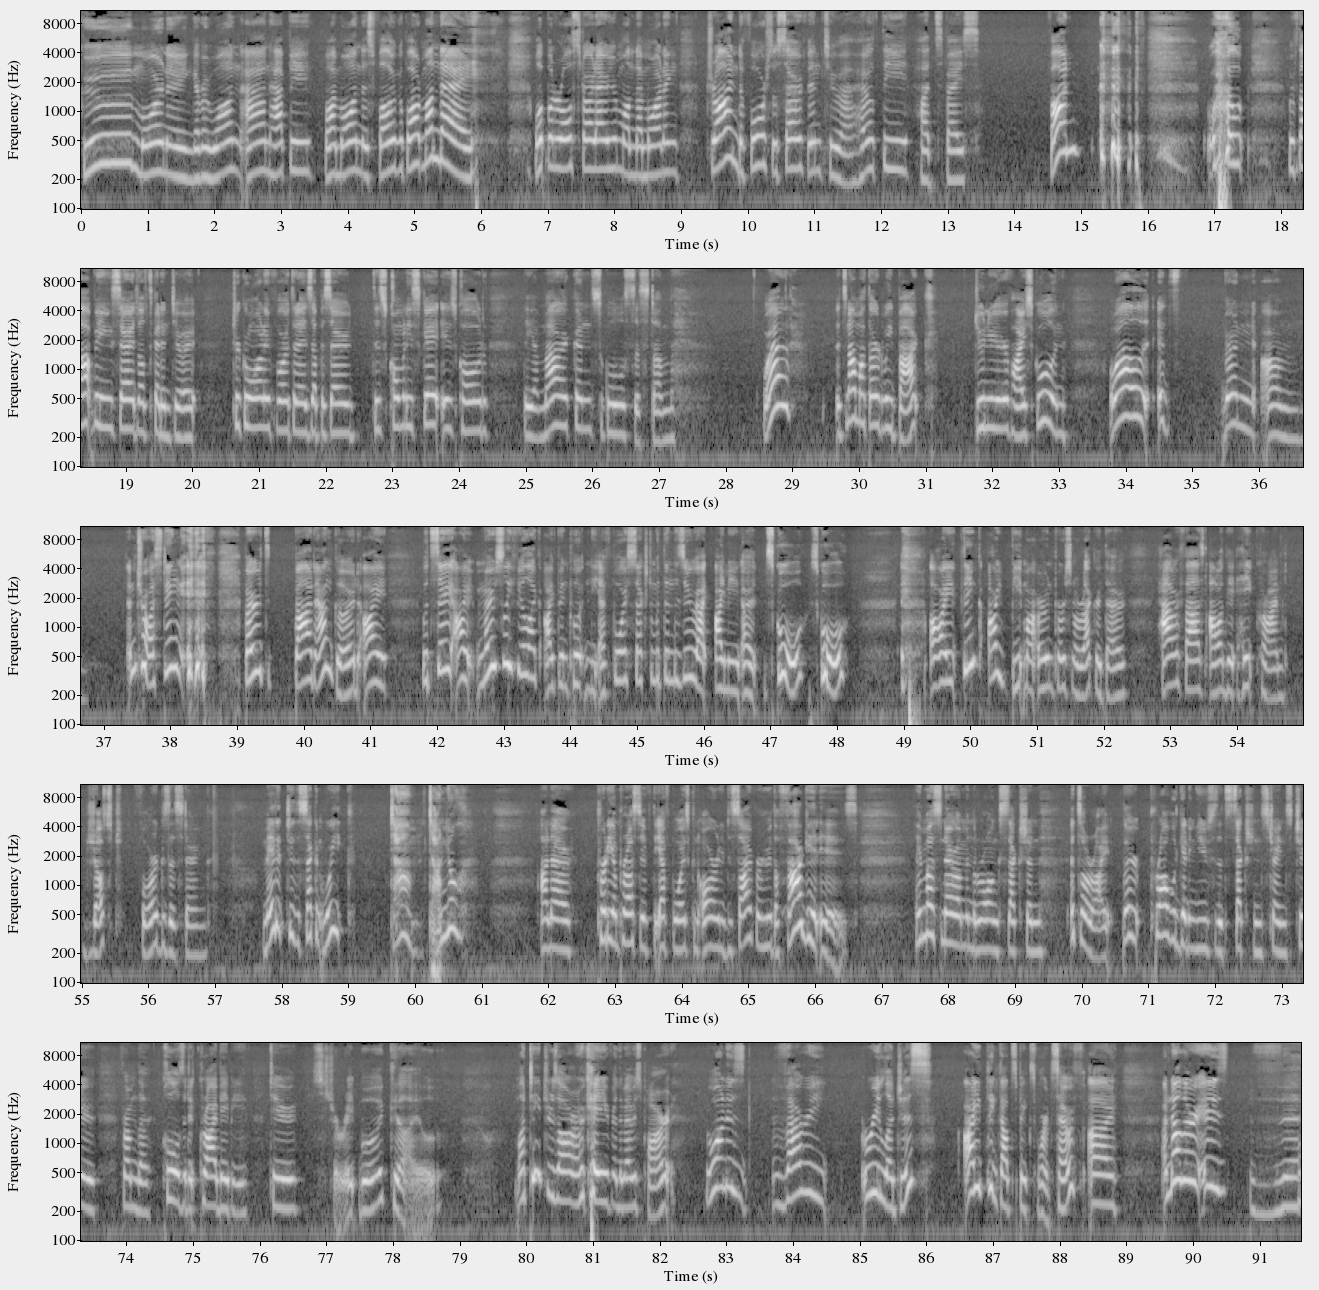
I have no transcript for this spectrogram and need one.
Good morning, everyone, and happy my mind is falling apart Monday. what better all start out your Monday morning trying to force yourself into a healthy headspace? Fun? well, with that being said, let's get into it. Trigger warning for today's episode this comedy skit is called The American School System. Well, it's not my third week back, junior year of high school, and well, it's been um interesting, both bad and good. I would say I mostly feel like I've been put in the F boys section within the zoo. I I mean, uh, school, school. I think I beat my own personal record though. How fast I'll get hate crimed just for existing. Made it to the second week. Damn, Daniel. I know. Pretty impressive the F boys can already decipher who the faggot is. They must know I'm in the wrong section. It's alright. They're probably getting used to the sections change too, from the closeted crybaby to straight boy Kyle. My teachers are okay for the most part. One is very religious. I think that speaks for itself. Uh, another is very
